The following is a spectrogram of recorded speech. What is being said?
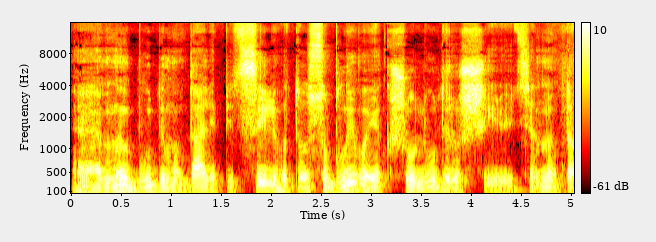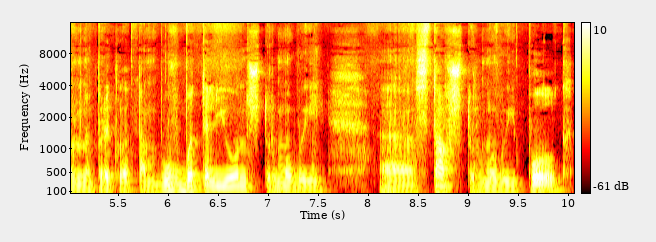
е, ми будемо далі підсилювати, особливо якщо люди розширюються. Ну там, наприклад, там був батальйон штурмовий, е, став штурмовий полк,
